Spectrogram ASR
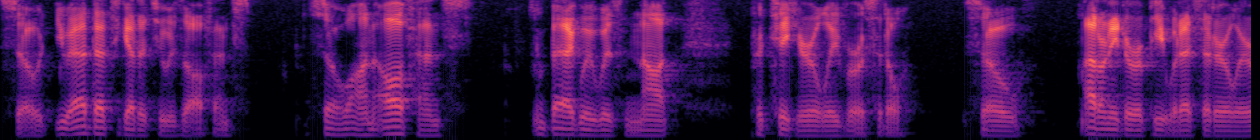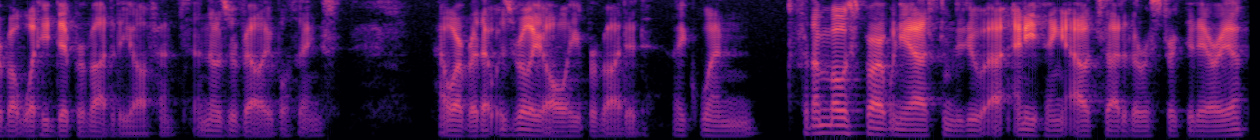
So you add that together to his offense. So on offense, Bagley was not particularly versatile. So I don't need to repeat what I said earlier about what he did provide to the offense, and those are valuable things. However, that was really all he provided. Like when for the most part, when you ask him to do uh, anything outside of the restricted area,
